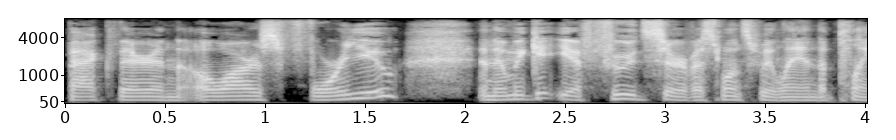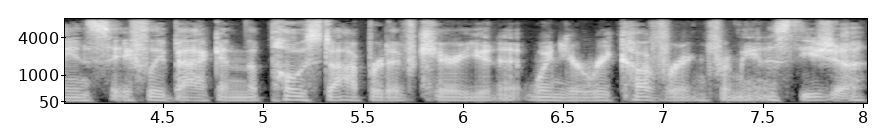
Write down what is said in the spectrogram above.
back there in the ORs for you. And then we get you a food service once we land the plane safely back in the post-operative care unit when you're recovering from anesthesia.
